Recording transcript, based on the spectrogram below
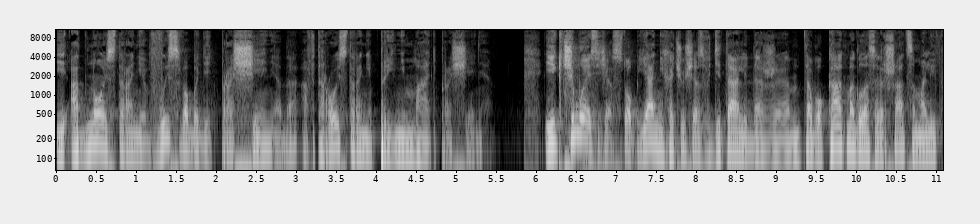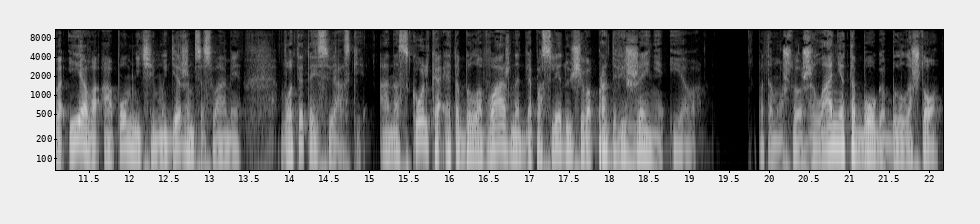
и одной стороне высвободить прощение, да, а второй стороне принимать прощение. И к чему я сейчас? Стоп, я не хочу сейчас в детали даже того, как могла совершаться молитва Иова, а помните, мы держимся с вами вот этой связки. А насколько это было важно для последующего продвижения Иова. Потому что желание-то Бога было что?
